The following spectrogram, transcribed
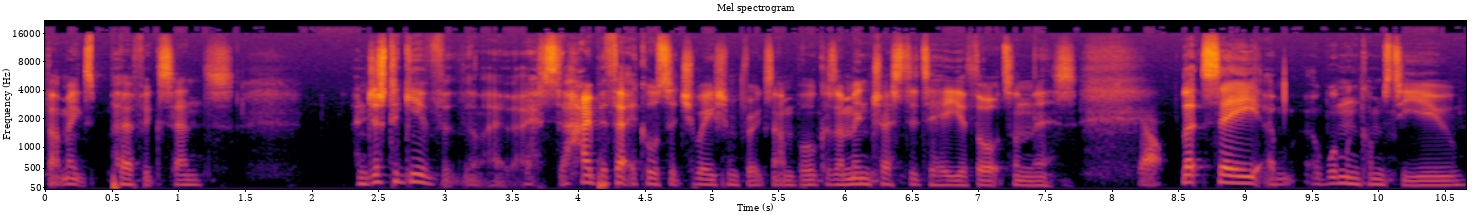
That makes perfect sense. And just to give a hypothetical situation, for example, because I'm interested to hear your thoughts on this. Yeah. Let's say a, a woman comes to you,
